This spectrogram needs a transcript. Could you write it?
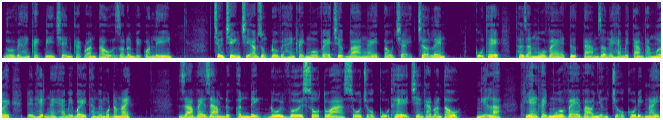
đối với hành khách đi trên các đoàn tàu do đơn vị quản lý. Chương trình chỉ áp dụng đối với hành khách mua vé trước 3 ngày tàu chạy trở lên. Cụ thể, thời gian mua vé từ 8 giờ ngày 28 tháng 10 đến hết ngày 27 tháng 11 năm nay. Giá vé giảm được ấn định đối với số toa, số chỗ cụ thể trên các đoàn tàu, nghĩa là khi hành khách mua vé vào những chỗ cố định này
